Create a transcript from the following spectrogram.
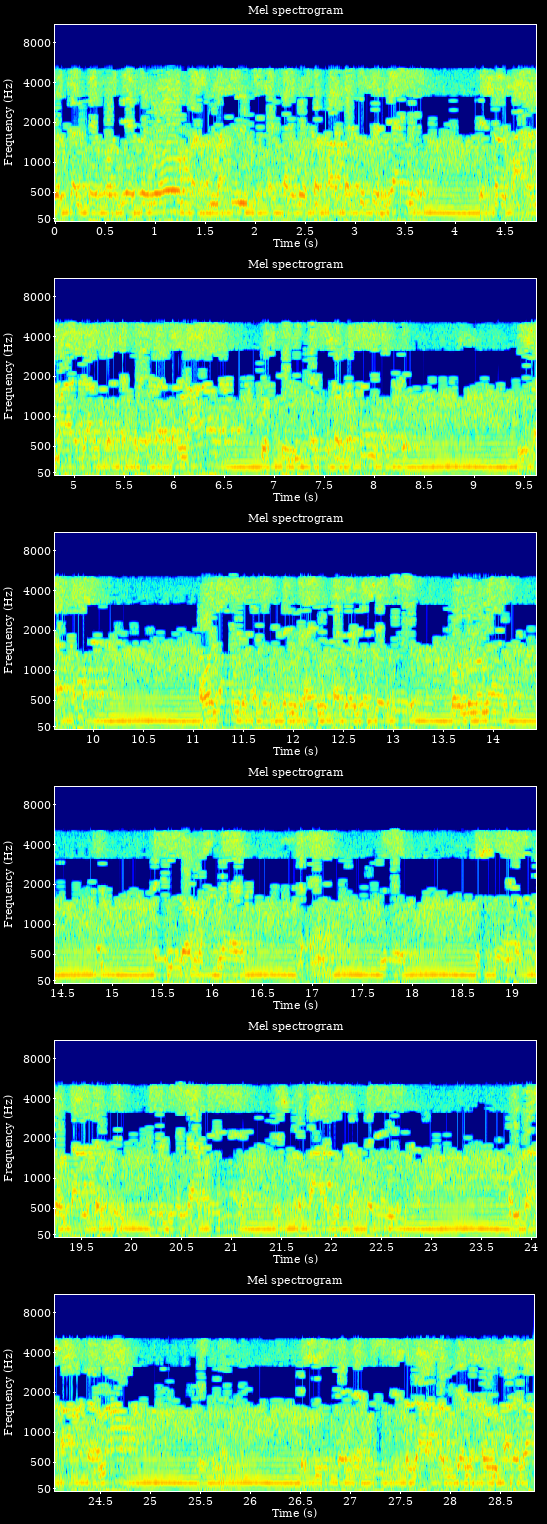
वो चलते पुरजे तो वो बस मशीन के चक्कर को सफल करके चल जाएँगे। कि संसार माया जाल का चक्र ऐसा चल रहा है उसके भीतर सब बच नहीं सकते ये सब हो जाएँगे सब एक दिन जो इनका जो जैसे कि होलियों में, तेल और उसमें, ये उसमें उसको डाल करके पेड़ दिए जाते हैं, इस प्रकार के सब करेंगे उनका साथ करना ठीक नहीं इसलिए कहते हैं सजा सज्जन संसर्गा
